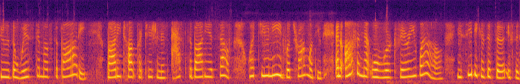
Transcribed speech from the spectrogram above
to the wisdom of the body body talk practitioners ask the body itself, what do you need? What's wrong with you? And often that will work very well. You see, because if the if the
